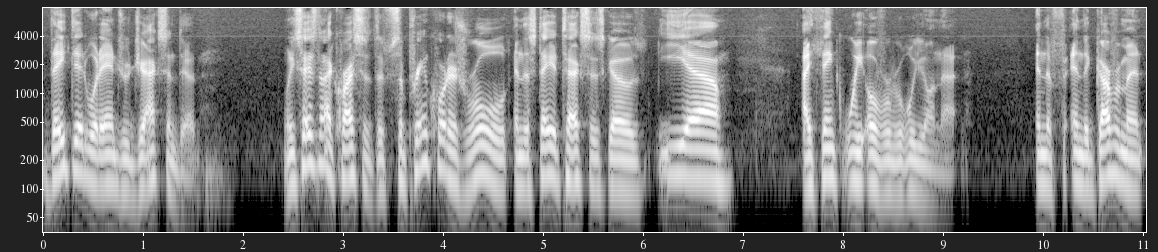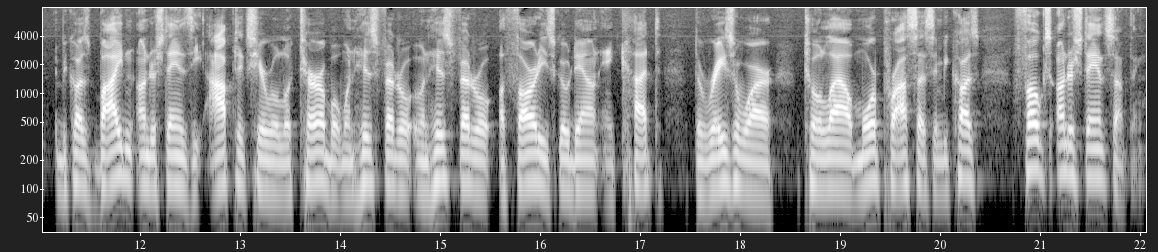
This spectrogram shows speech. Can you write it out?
They did what Andrew Jackson did when he says it's not a crisis, the Supreme Court has ruled, and the state of Texas goes, "Yeah, I think we overrule you on that." And the and the government, because Biden understands the optics here will look terrible when his federal when his federal authorities go down and cut the razor wire to allow more processing. Because folks understand something.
